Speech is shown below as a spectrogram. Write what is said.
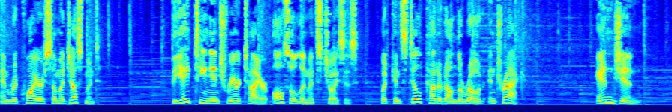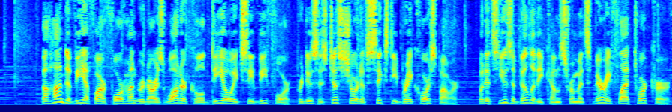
and require some adjustment. The 18-inch rear tire also limits choices, but can still cut it on the road and track. Engine The Honda VFR 400R's water-cooled DOHC V4 produces just short of 60 brake horsepower, but its usability comes from its very flat torque curve,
